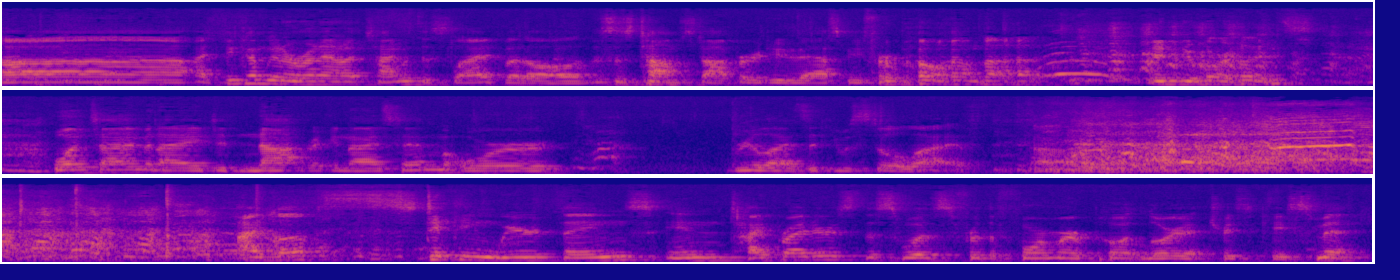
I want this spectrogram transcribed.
Uh, I think I'm going to run out of time with this slide, but I'll, this is Tom Stoppard who asked me for a poem uh, in New Orleans one time, and I did not recognize him or realize that he was still alive. Um, I love sticking weird things in typewriters. This was for the former poet laureate Tracy K. Smith,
